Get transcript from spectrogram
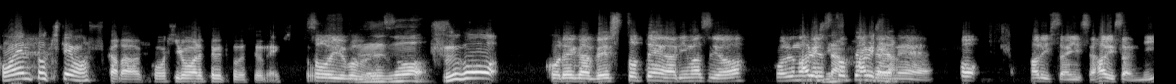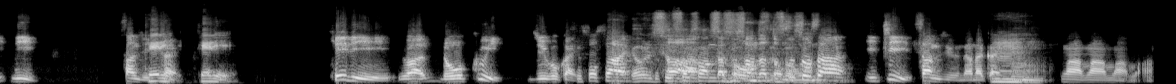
コメント来てますから、こう拾われてるってことですよね、きっと。そういうことです。すごすごっこれがベスト10ありますよ。これのベスト10がね、お、はるひさんいいですね。はるひさん2、2位。い。ケ31リー回。、ケリー。ケリーは6位、15回。すそさん。すそさんだと思う。すそさんだと思うすそさん1位、37う回。ん。まあまあまあま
